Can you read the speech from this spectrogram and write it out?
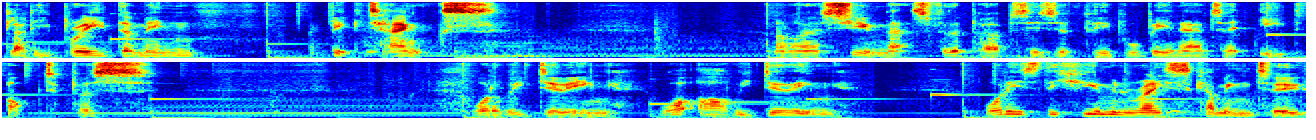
bloody breed them in big tanks. And I assume that's for the purposes of people being able to eat octopus. What are we doing? What are we doing? What is the human race coming to?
